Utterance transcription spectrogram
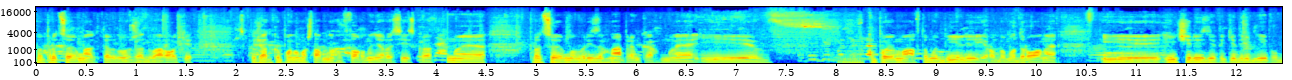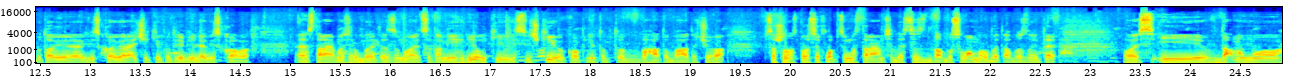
Ми працюємо активно вже два роки. З початку повномасштабного вторгнення російського. Ми працюємо в різних напрямках. Ми і купуємо автомобілі, і робимо дрони, і інші різні такі дрібні побутові військові речі, які потрібні для військових. Е, Стараємось робити. Зимою там і грілки, і свічки окопні, тобто багато багато чого. Все, що нас просять хлопці, ми стараємося десь це або самому робити, або знайти. Ось і в даному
